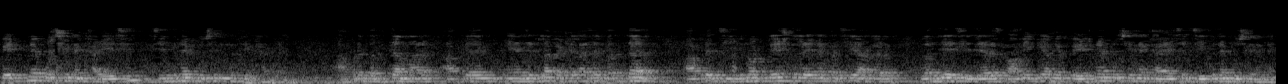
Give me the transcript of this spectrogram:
પેટને પૂછીને ખાઈએ છીએ, જીભને પૂછીને નથી ખાતા. આપણે બધા આપણે અહીંયા જેટલા બેઠેલા છે બધા, આપણે જીભનો ટેસ્ટ લઈને પછી આગળ વધીએ છીએ. જ્યારે સ્વામી કે અમે પેટને પૂછીને ખાઈએ છીએ, જીભને પૂછીને નહીં.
